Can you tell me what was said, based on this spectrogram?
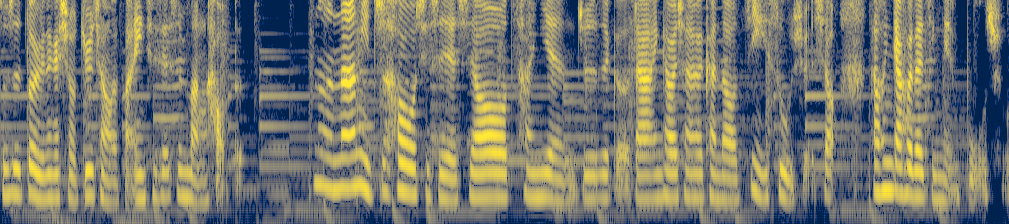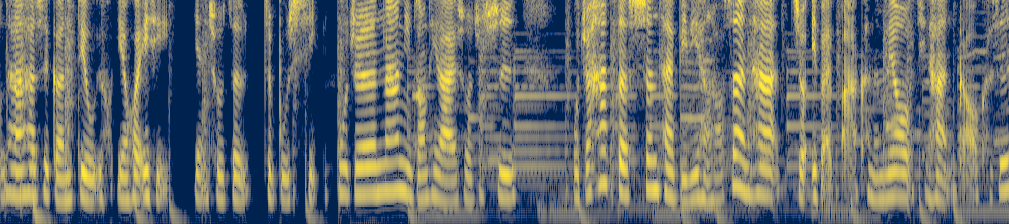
就是对于那个小剧场的反应其实也是蛮好的。那 Nani 之后其实也是要参演，就是这个大家应该会现在会看到寄宿学校，他应该会在今年播出。那他是跟 Dill 也会一起演出这这部戏。我觉得 Nani 总体来说就是，我觉得他的身材比例很好，虽然他只有一百八，可能没有其他很高，可是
